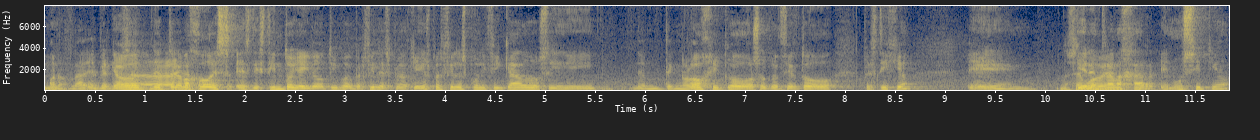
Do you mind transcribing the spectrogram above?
bueno, el mercado de trabajo es, es, distinto y hay todo tipo de perfiles, pero aquellos perfiles cualificados y tecnológicos o con cierto prestigio, quieren trabajar en un sitio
